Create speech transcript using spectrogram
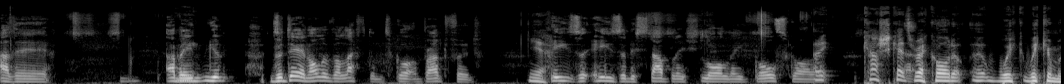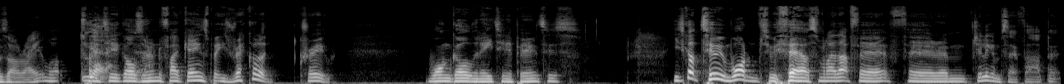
are they? I mean, you, Vadaine Oliver left them to go to Bradford. yeah. He's a, he's an established lower league goal scorer. I mean, Kashket's record at, at Wick, Wycombe was all right. What, twenty Yeah, goals in yeah. 105 games? But his record at Crewe, one goal in 18 appearances. He's got two in one, to be fair, or something like that for, for um, Gillingham so far. But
